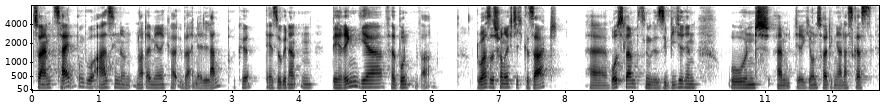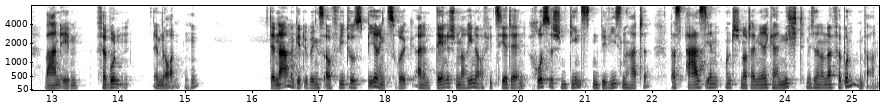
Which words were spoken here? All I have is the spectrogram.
Zu einem Zeitpunkt, wo Asien und Nordamerika über eine Landbrücke der sogenannten Beringia verbunden waren. Du hast es schon richtig gesagt, äh, Russland bzw. Sibirien und ähm, die Region des heutigen Alaskas waren eben verbunden im Norden. Mhm. Der Name geht übrigens auf Vitus Bering zurück, einem dänischen Marineoffizier, der in russischen Diensten bewiesen hatte, dass Asien und Nordamerika nicht miteinander verbunden waren.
